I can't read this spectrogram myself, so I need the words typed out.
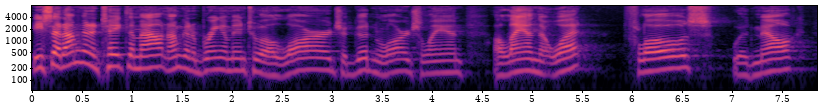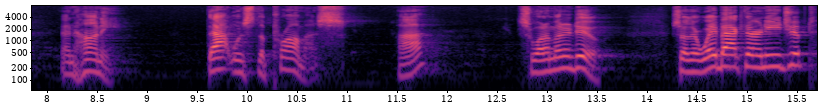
He said, I'm going to take them out and I'm going to bring them into a large, a good and large land, a land that what? Flows with milk and honey. That was the promise. Huh? That's what I'm going to do. So they're way back there in Egypt.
